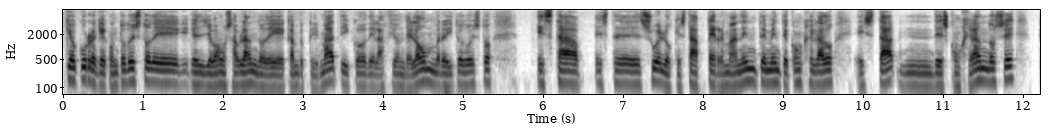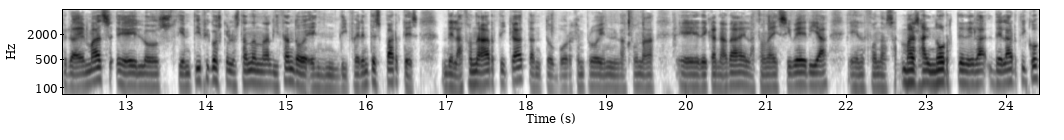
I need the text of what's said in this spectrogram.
¿Qué ocurre? Que con todo esto de que llevamos hablando de cambio climático, de la acción del hombre y todo esto, este suelo que está permanentemente congelado está mm, descongelándose pero además eh, los científicos que lo están analizando en diferentes partes de la zona ártica, tanto por ejemplo en la zona eh, de Canadá, en la zona de Siberia, en zonas más al norte del Ártico,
